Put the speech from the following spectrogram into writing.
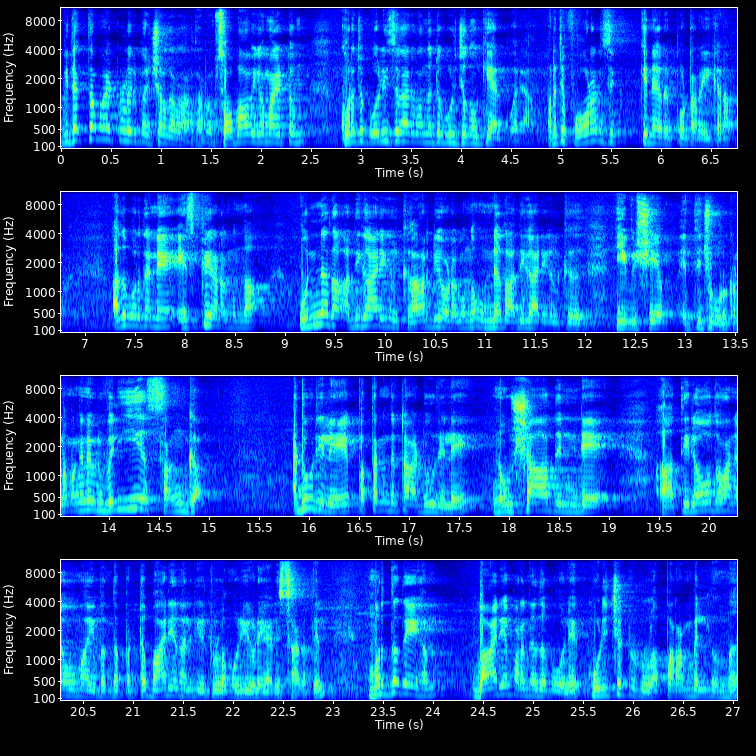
വിദഗ്ധമായിട്ടുള്ളൊരു പരിശോധന നടത്തണം. സ്വാഭാവികമായിട്ടും കുറച്ച് പോലീസുകാർ വന്നിട്ട് കുഴിച്ചു നോക്കിയാൽ പോരാ. മറിച്ച് ഫോറൻസിക്കിനെ റിപ്പോർട്ട് അറിയിക്കണം. അതുപോലെ തന്നെ എസ് പി അടങ്ങുന്ന ഉന്നത അധികാരികൾക്ക് ആർ ഡി അടങ്ങുന്ന ഉന്നത അധികാരികൾക്ക് ഈ വിഷയം എത്തിച്ചു കൊടുക്കണം. അങ്ങനെ ഒരു വലിയ സംഘം അടൂരിലെ പത്തനംതിട്ട അടൂരിലെ നൗഷാദിന്റെ തിരോധാനവുമായി ബന്ധപ്പെട്ട് ഭാര്യ നൽകിയിട്ടുള്ള മൊഴിയുടെ അടിസ്ഥാനത്തിൽ മൃതദേഹം ഭാര്യ പറഞ്ഞതുപോലെ കുടിച്ചിട്ടുള്ള പറമ്പിൽ നിന്ന്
